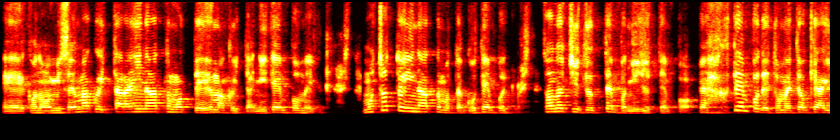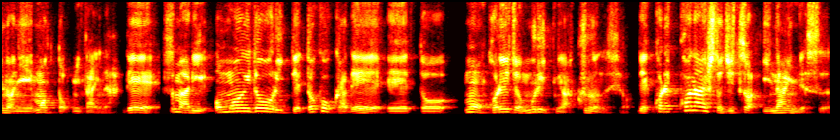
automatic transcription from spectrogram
えー、このお店うまくいったらいいなと思って、うまくいったら2店舗目行きました。もうちょっといいなと思ったら5店舗行きました。そのうち10店舗、20店舗。100店舗で止めておきゃいいのにもっと、みたいな。で、つまり思い通りってどこかで、えっ、ー、と、もうこれ以上無理っていうのが来るんですよ。で、これ来ない人実はいないんです。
